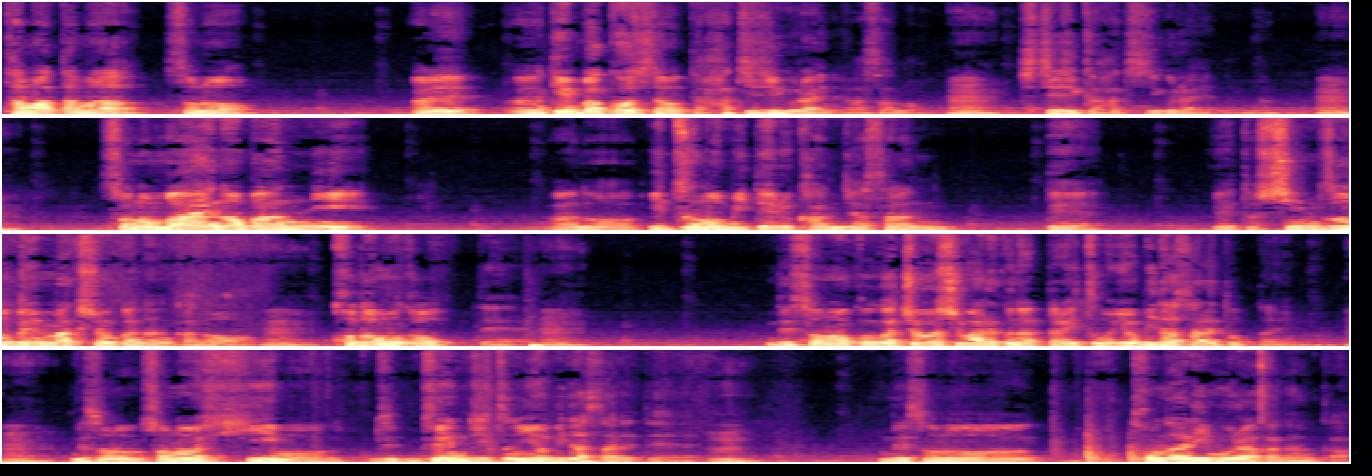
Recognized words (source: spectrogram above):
たまたまそのあれあ原爆落ちたのって8時ぐらいね朝の。うん。7時か8時ぐらいやその前の晩にあのいつも見てる患者さんで、えー、と心臓弁膜症かなんかのうん。子供がおってうん。でその子が調子悪くなったらいつも呼び出されとったんよ。うん。でそのその日もぜ前日に呼び出されてうん。でその隣村かなんか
